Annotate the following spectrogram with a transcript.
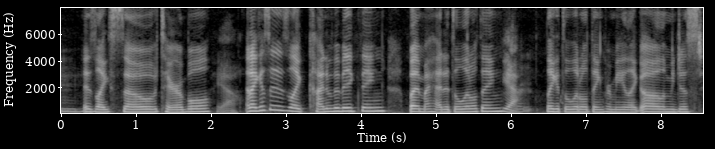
Mm-hmm. is like so terrible. Yeah. And I guess it is like kind of a big thing, but in my head it's a little thing. Yeah. Like it's a little thing for me like, oh, let me just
